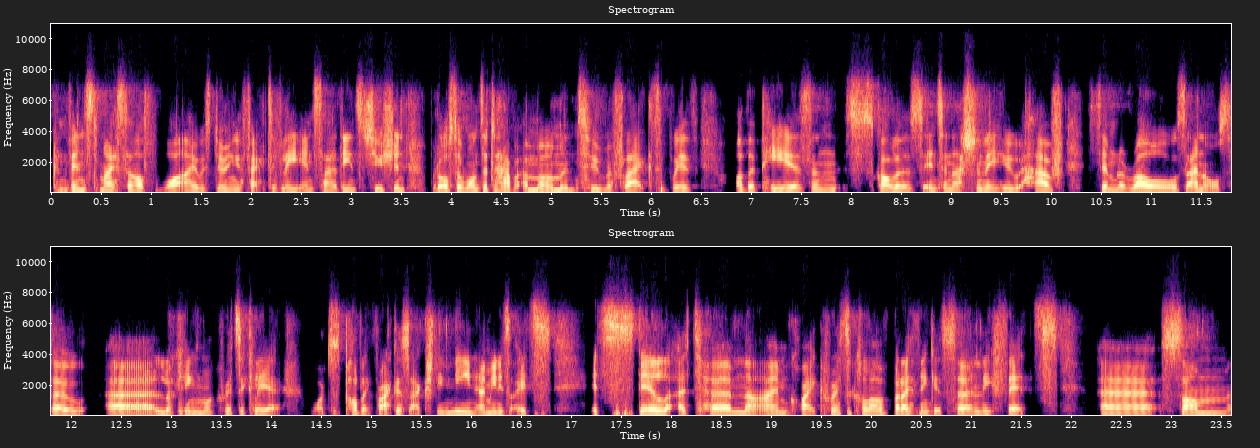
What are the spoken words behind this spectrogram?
convinced myself what I was doing effectively inside the institution, but also wanted to have a moment to reflect with other peers and scholars internationally who have similar roles and also uh, looking more critically at what does public practice actually mean. I mean, it's it's it's still a term that I'm quite critical of, but I think it certainly fits uh, some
